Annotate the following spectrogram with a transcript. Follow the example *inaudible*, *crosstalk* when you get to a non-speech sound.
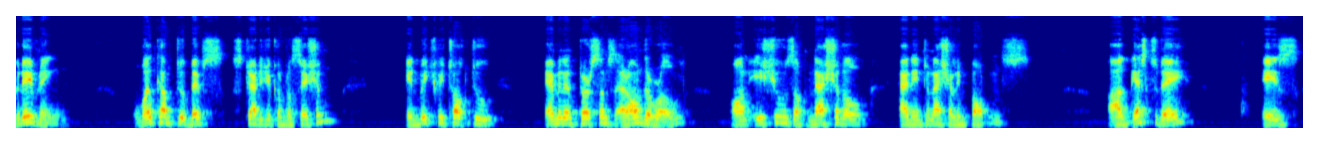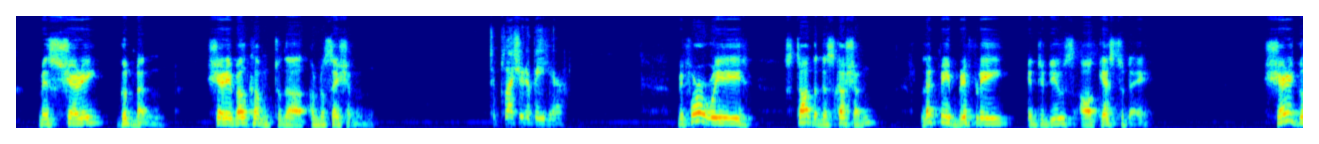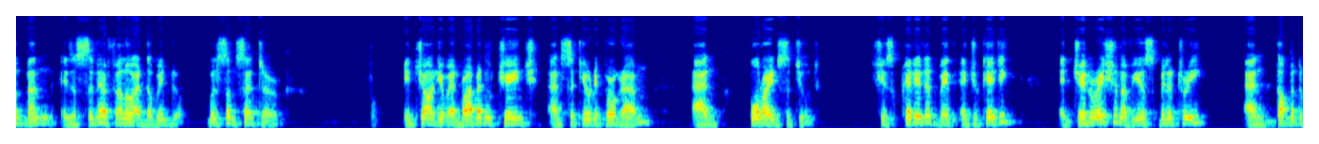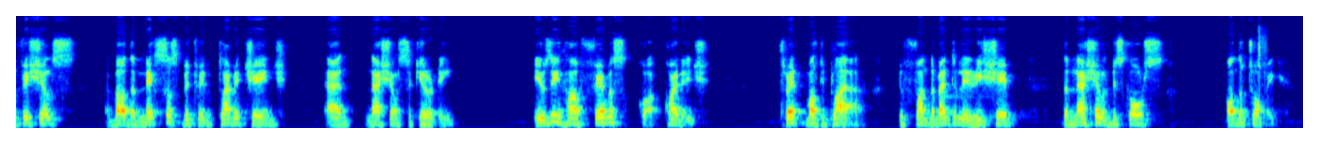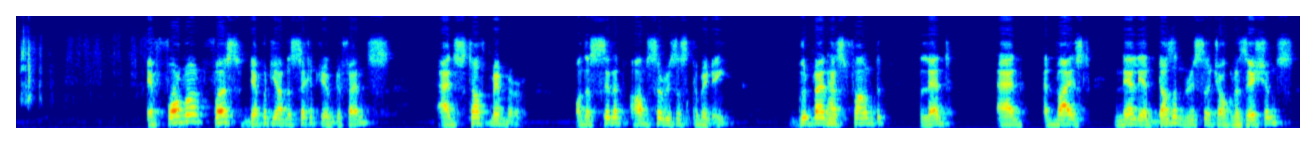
Good evening. Welcome to BIPSS Strategy Conversation, in which we talk to eminent persons around the world on issues of national and international importance. Our guest today is Ms. Sherri Goodman. Sherri, welcome to the conversation. It's a pleasure to be here. Before we start the discussion, let me briefly introduce our guest today. Sherri Goodman is a senior fellow at the Wilson Center in charge of environmental change and security program and Polar Institute. She's credited with educating a generation of US military and government officials about the nexus between climate change and national security, using her famous coinage, threat multiplier, to fundamentally reshape the national discourse on the topic. A former first Deputy Undersecretary of Defense and staff member on the Senate Armed Services Committee, Goodman has founded, led, and advised nearly a dozen research organizations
